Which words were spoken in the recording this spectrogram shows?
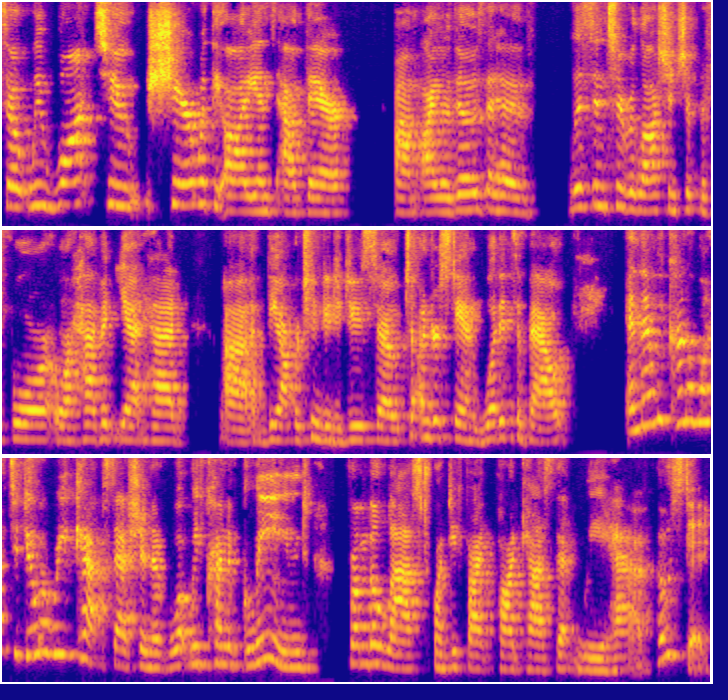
So we want to share with the audience out there, um, either those that have listened to ReLAWtionship before or haven't yet had uh, the opportunity to do so to understand what it's about. And then we kind of wanted to do a recap session of what we've kind of gleaned from the last 25 podcasts that we have hosted.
